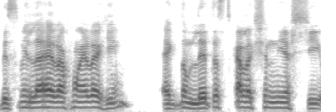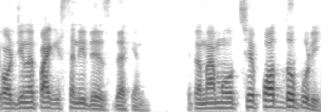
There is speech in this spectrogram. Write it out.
বিসমিল্লাহ রহমান রাহিম। একদম লেটেস্ট কালেকশন নিয়ে আসছি অরিজিনাল পাকিস্তানি ড্রেস দেখেন। এটা নাম হচ্ছে পদ্মপুরী।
